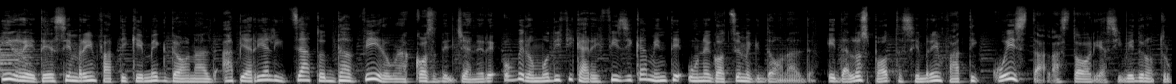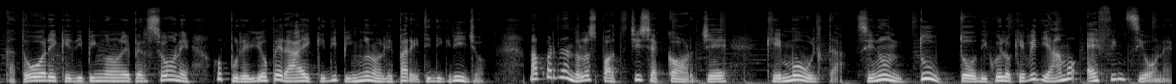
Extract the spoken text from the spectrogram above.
In rete sembra infatti che McDonald's abbia realizzato davvero una cosa del genere, ovvero modificare fisicamente un negozio McDonald's. E dallo spot sembra infatti questa la storia, si vedono truccatori che dipingono le persone oppure gli operai che dipingono le pareti di grigio. Ma guardando lo spot ci si accorge che molta, se non tutto di quello che vediamo è finzione.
